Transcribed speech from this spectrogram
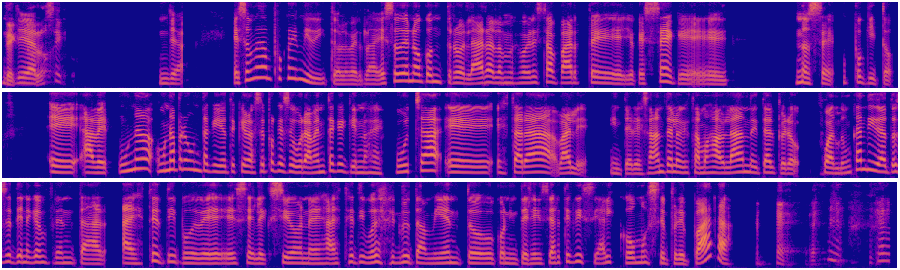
tecnológico. Ya. Eso me da un poco de miedito, la verdad. Eso de no controlar a lo mejor esta parte, yo qué sé, que no sé, un poquito. Eh, a ver, una, una pregunta que yo te quiero hacer, porque seguramente que quien nos escucha eh, estará, vale, interesante lo que estamos hablando y tal, pero cuando un candidato se tiene que enfrentar a este tipo de selecciones, a este tipo de reclutamiento con inteligencia artificial, ¿cómo se prepara?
